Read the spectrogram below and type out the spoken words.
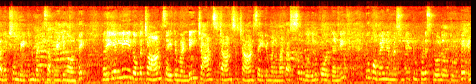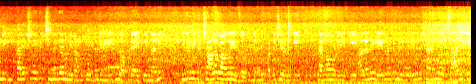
కలెక్షన్ వెయిట్ని బట్టి సపరేట్గా ఉంటాయి. రియల్లీ ఇది ఒక ఛాన్స్ ఐటమ్ అండి. ఛాన్స్ ఛాన్స్ ఛాన్స్ ఐటమ్ అనమాట అస్సలు వదులుకోవద్దండి. టూ మొబైల్ నెంబర్స్ ఉంటే టూ కూడా స్క్రోల్ అవుతూ ఉంటాయి. అండ్ ఈ కలెక్షన్ అయితే చిన్నది అని మీరు అనుకోవద్దండి. వీధి అప్పుడే అయిపోయిందని. ఇది మీకు చాలా బాగా యూజ్ అవుతుంది. అంటే పట్టు చీరలకి లంగా ఓణీలకి అలానే లేదు అంటే మీరు ఏదైనా షడన్గా ఒక శారీకి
